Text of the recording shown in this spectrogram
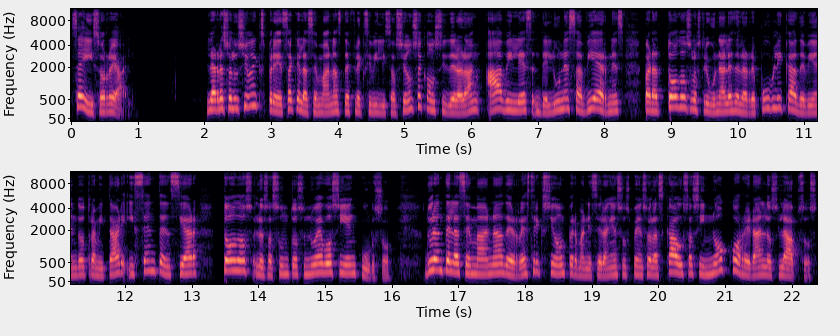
se hizo real. La resolución expresa que las semanas de flexibilización se considerarán hábiles de lunes a viernes para todos los tribunales de la República, debiendo tramitar y sentenciar todos los asuntos nuevos y en curso. Durante la semana de restricción permanecerán en suspenso las causas y no correrán los lapsos,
